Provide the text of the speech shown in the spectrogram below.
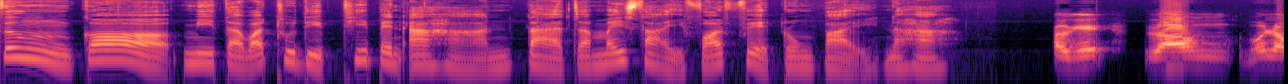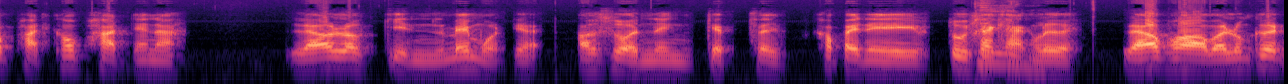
ซึ่งก็มีแต่วัตถุดิบที่เป็นอาหารแต่จะไม่ใส่ฟอสเฟตลงไปนะคะเอางี้ลองสมมติเราผัดข้าวผัดเนี่ยนะแล้วเรากินไม่หมดเนี่ยเอาส่วนหนึ่งเก็บใส่เข้าไปในตู้แช่แข็งเลย แล้วพอวันรุ่งขึ้น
